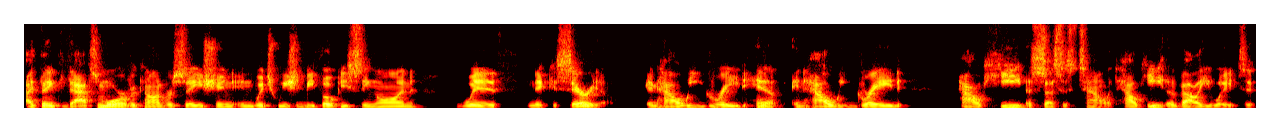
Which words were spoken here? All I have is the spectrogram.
I think that's more of a conversation in which we should be focusing on with Nick Caserio and how we grade him and how we grade how he assesses talent, how he evaluates it,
